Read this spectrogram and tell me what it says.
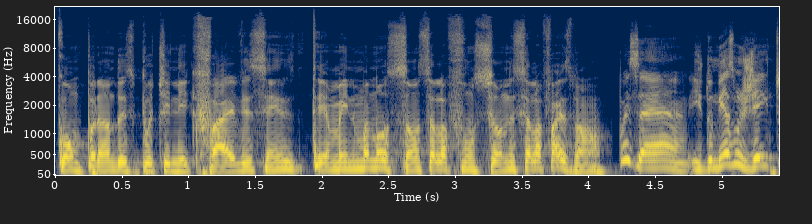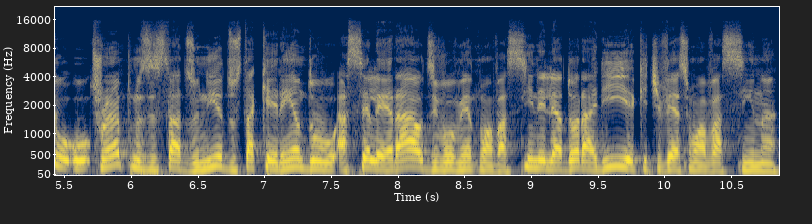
comprando a Sputnik 5 sem ter a mínima noção se ela funciona e se ela faz mal. Pois é. E do mesmo jeito, o Trump nos Estados Unidos está querendo querendo acelerar o desenvolvimento de uma vacina. Ele adoraria que tivesse uma vacina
